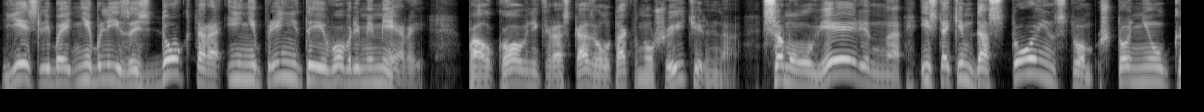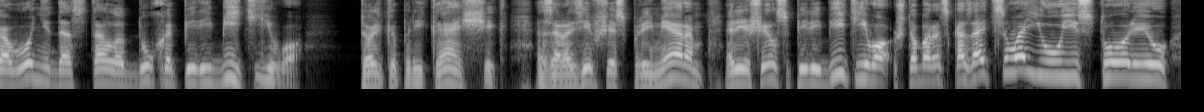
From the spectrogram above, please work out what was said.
если бы не близость доктора и не принятые вовремя меры. Полковник рассказывал так внушительно, самоуверенно и с таким достоинством, что ни у кого не достало духа перебить его. Только приказчик, заразившись примером, решился перебить его, чтобы рассказать свою историю —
